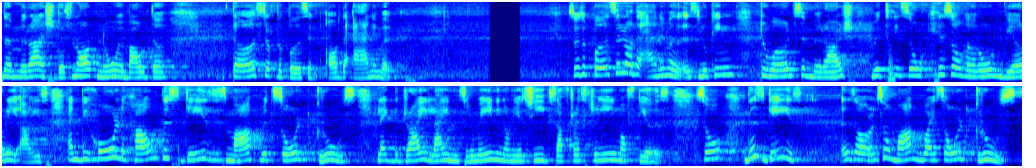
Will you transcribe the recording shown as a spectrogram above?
the mirage does not know about the thirst of the person or the animal So the person or the animal is looking towards the mirage with his, own, his or her own weary eyes. And behold how this gaze is marked with salt grooves, like the dry lines remaining on your cheeks after a stream of tears. So this gaze is also marked by salt grooves.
